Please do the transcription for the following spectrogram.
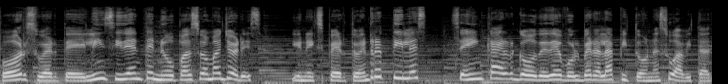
Por suerte, el incidente no pasó a mayores y un experto en reptiles se encargó de devolver a la pitón a su hábitat.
